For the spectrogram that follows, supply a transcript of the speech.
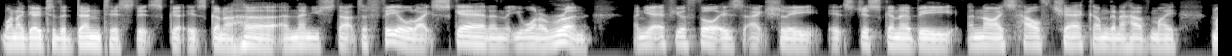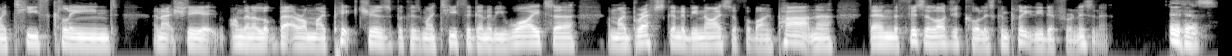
when I go to the dentist, it's it's gonna hurt, and then you start to feel like scared and that you want to run. And yet, if your thought is actually it's just gonna be a nice health check, I'm gonna have my my teeth cleaned, and actually I'm gonna look better on my pictures because my teeth are gonna be whiter and my breath's gonna be nicer for my partner. Then the physiological is completely different, isn't it? It is.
